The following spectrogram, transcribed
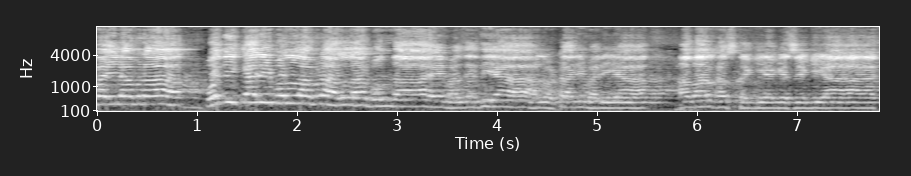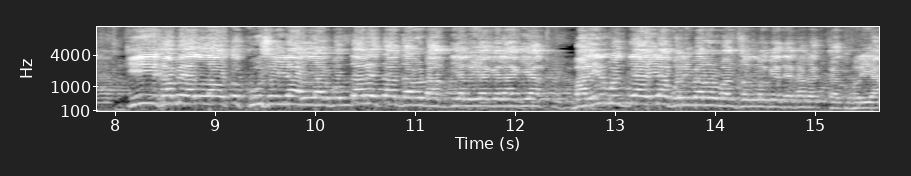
পাইলাম না। অধিকারী বললাম না, আল্লাহর বন্দায় মাঝে দিয়া লটারি মারিয়া আমার কাছটা গিয়া গেছে গিয়া। কি খাবে আল্লাহ? তো খুশ হইলা, আল্লাহর বন্দারে তার দ্বারা ডাক দিয়া লইয়া গেলা গিয়া। বাড়ির মধ্যে আইয়া পরিবারের মানুষের লোকে দেখা সাক্ষাৎ করিয়া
